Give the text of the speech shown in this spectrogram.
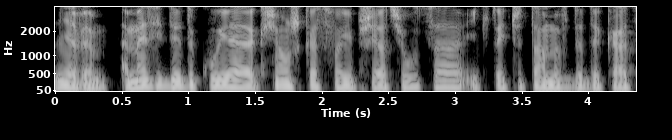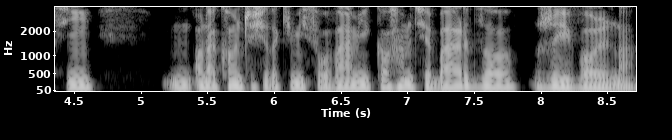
nie wiem, Emezi dedykuje książkę swojej przyjaciółce i tutaj czytamy w dedykacji, ona kończy się takimi słowami, kocham cię bardzo, żyj wolna.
